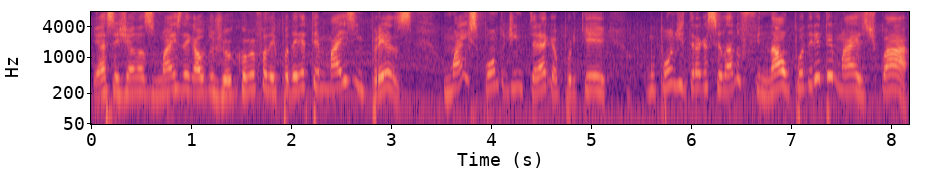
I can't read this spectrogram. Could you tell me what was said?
E essa região é uma das mais legais do jogo. Como eu falei, poderia ter mais empresas, mais ponto de entrega, porque o ponto de entrega ser lá no final, poderia ter mais. Tipo, ah,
